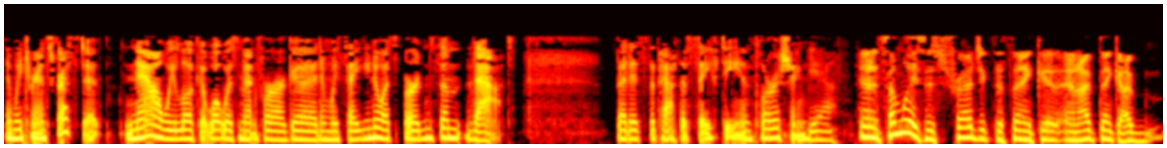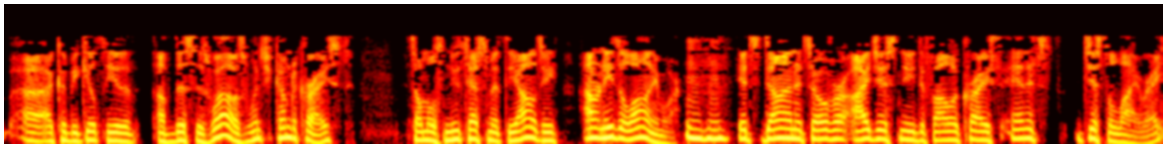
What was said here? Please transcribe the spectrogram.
And we transgressed it. Now we look at what was meant for our good and we say, you know what's burdensome? That. But it's the path of safety and flourishing. Yeah. And in some ways, it's tragic to think, and I think I uh, I could be guilty of, of this as well. Is once you come to Christ, it's almost New Testament theology. I don't need the law anymore. Mm-hmm. It's done. It's over. I just need to follow Christ, and it's just a lie, right?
